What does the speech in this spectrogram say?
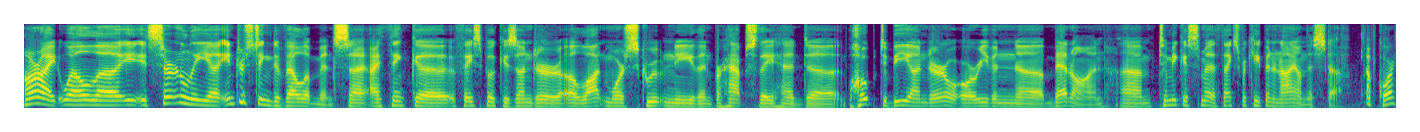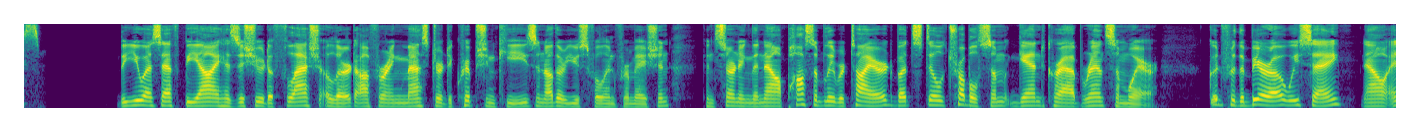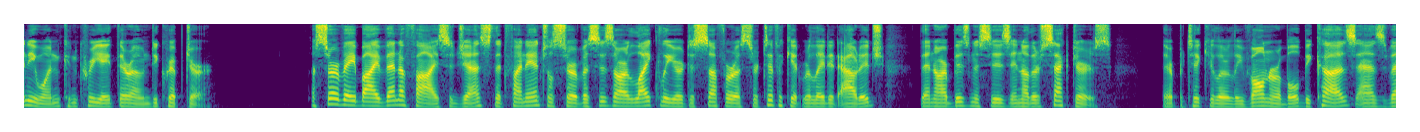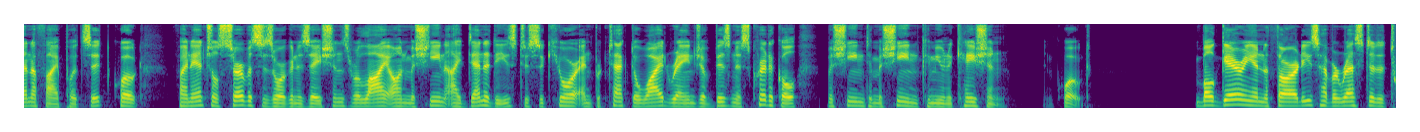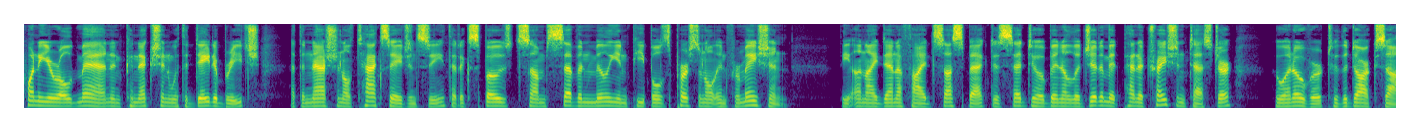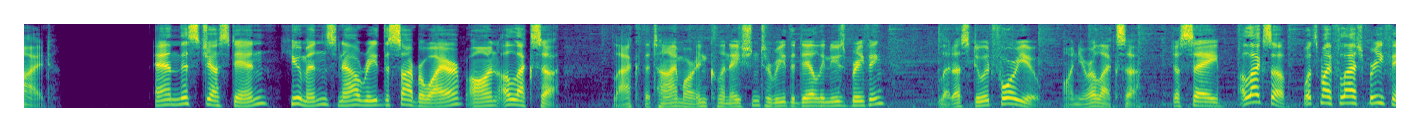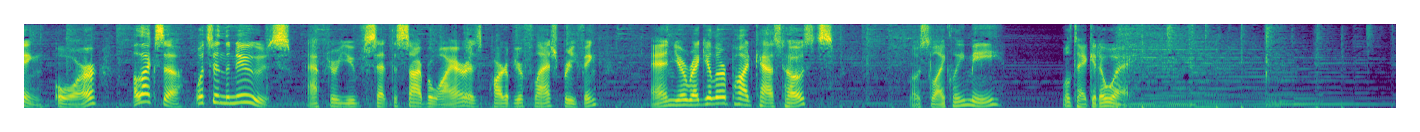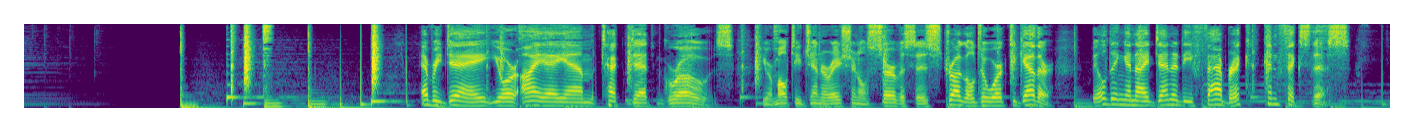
All right. Well, uh, it's certainly uh, interesting developments. I, I think uh, Facebook is under a lot more scrutiny than perhaps they had uh, hoped to be under or, or even uh, bet on. Um, Tamika Smith, thanks for keeping an eye on this stuff. Of course. The U.S. FBI has issued a flash alert offering master decryption keys and other useful information concerning the now possibly retired but still troublesome GandCrab ransomware. Good for the Bureau, we say. Now anyone can create their own decryptor. A survey by Venafi suggests that financial services are likelier to suffer a certificate related outage than are businesses in other sectors. They're particularly vulnerable because, as Venafi puts it, quote, financial services organizations rely on machine identities to secure and protect a wide range of business critical machine to machine communication. End quote. Bulgarian authorities have arrested a 20 year old man in connection with a data breach at the National Tax Agency that exposed some 7 million people's personal information. The unidentified suspect is said to have been a legitimate penetration tester who went over to the dark side. And this just in humans now read the Cyberwire on Alexa. Lack the time or inclination to read the daily news briefing? Let us do it for you on your Alexa. Just say, Alexa, what's my flash briefing? Or, Alexa, what's in the news? After you've set the Cyberwire as part of your flash briefing, and your regular podcast hosts, most likely me, will take it away. Every day, your IAM tech debt grows. Your multi generational services struggle to work together. Building an identity fabric can fix this.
